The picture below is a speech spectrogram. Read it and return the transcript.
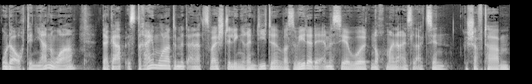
oder auch den Januar, da gab es drei Monate mit einer zweistelligen Rendite, was weder der MSCI World noch meine Einzelaktien geschafft haben.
